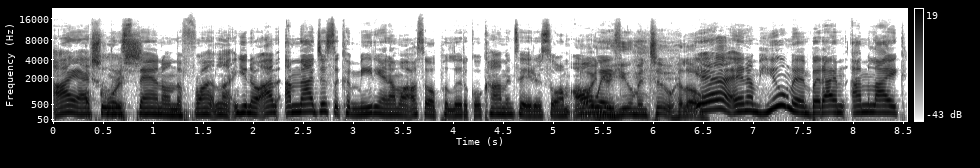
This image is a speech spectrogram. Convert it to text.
I actually stand on the front line. You know, I'm, I'm not just a comedian, I'm also a political commentator. So I'm Oh, always. you're human too. Hello. Yeah, and I'm human, but I'm I'm like,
